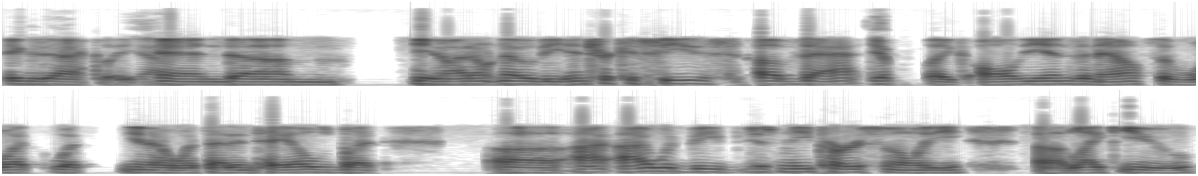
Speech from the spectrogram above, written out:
exactly. Yeah. And um, you know, I don't know the intricacies of that, Yep. like all the ins and outs of what what you know what that entails. But uh, I, I would be just me personally, uh, like you,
